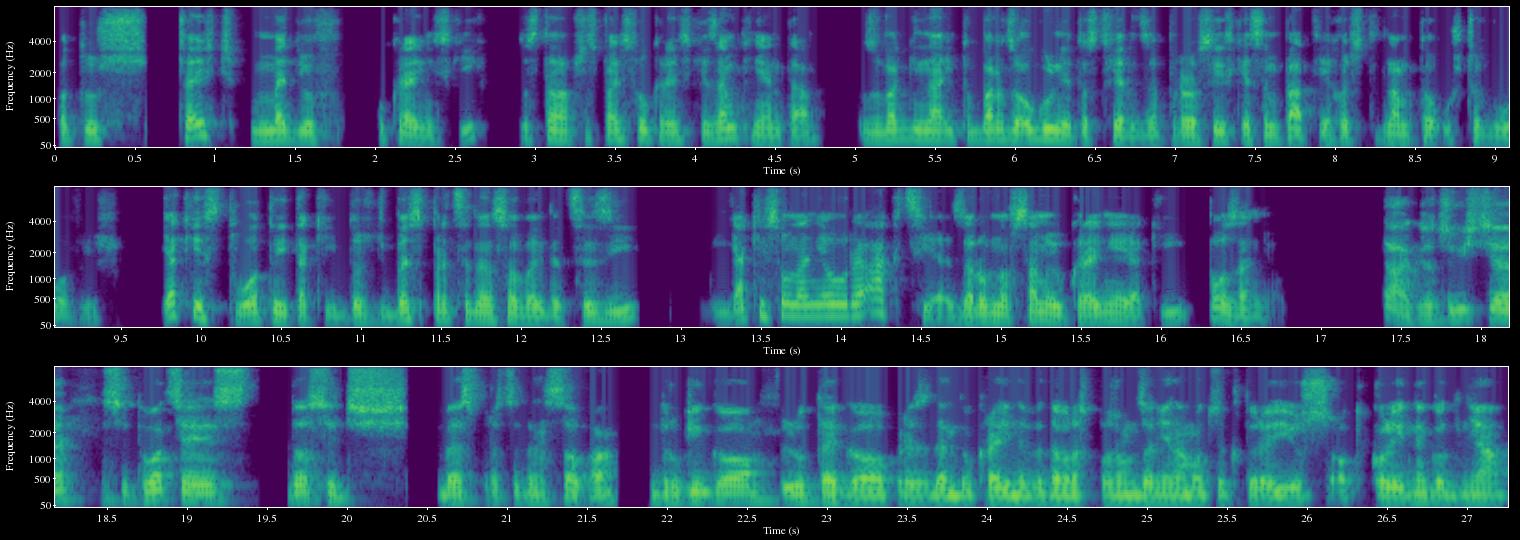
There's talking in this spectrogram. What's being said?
Otóż część mediów ukraińskich została przez państwo ukraińskie zamknięta z uwagi na, i to bardzo ogólnie to stwierdzę, prorosyjskie sympatie, choć ty nam to uszczegółowisz. Jakie jest tło tej takiej dość bezprecedensowej decyzji? Jakie są na nią reakcje, zarówno w samej Ukrainie, jak i poza nią? Tak, rzeczywiście sytuacja jest dosyć bezprecedensowa. 2 lutego prezydent Ukrainy wydał rozporządzenie, na mocy której już od kolejnego dnia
